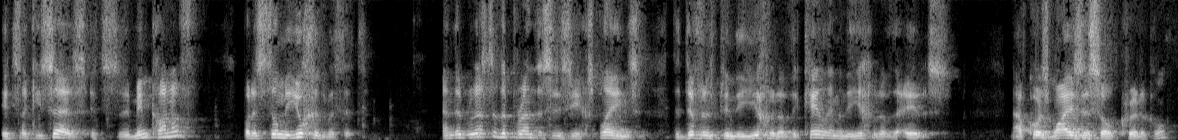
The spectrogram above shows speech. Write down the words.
It's like he says, it's min konov, but it's still miyuchid with it. And the rest of the parentheses, he explains the difference between the yichud of the kalim and the yichud of the Eiris. Now, of course, why is this so critical?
